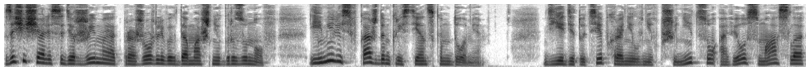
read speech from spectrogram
защищали содержимое от прожорливых домашних грызунов и имелись в каждом крестьянском доме. Дьеде Тутеп хранил в них пшеницу, овес, масло,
